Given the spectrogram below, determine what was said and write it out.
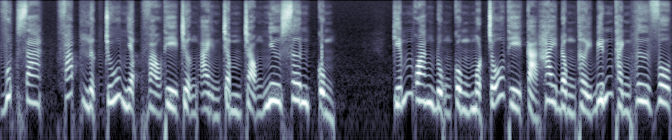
Vút ra, pháp lực chú nhập vào thì trưởng ảnh trầm trọng như sơn cùng. Kiếm quang đụng cùng một chỗ thì cả hai đồng thời biến thành hư vô.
